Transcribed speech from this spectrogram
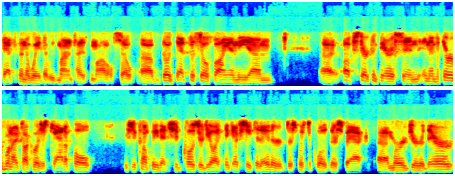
that's been the way that we've monetized the model. So uh, that's the SoFi and the um, uh, Upstart comparison. And then the third one I talked about is just Katapult, which is a company that should close their deal. I think actually today they're they're supposed to close their SPAC uh, merger. They're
